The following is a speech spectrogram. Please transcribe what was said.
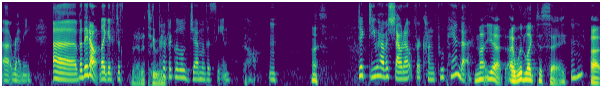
Uh, Remy, uh, but they don't. Like it's just Ratatouille. perfect little gem of a scene. Yeah. Nice. Dick, do you have a shout out for Kung Fu Panda? Not yet. I would like to say Mm-hmm. uh,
